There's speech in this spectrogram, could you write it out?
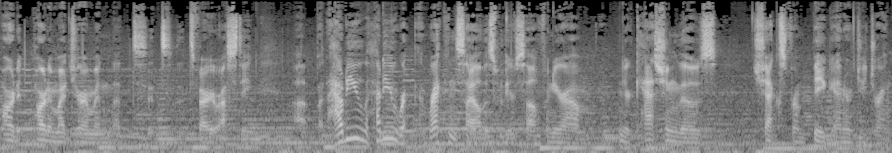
Pardon, pardon my German. That's it's, it's very rusty. Uh, but how do you how do you re- reconcile this with yourself when you're um when you're cashing those checks from Big Energy Drink?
